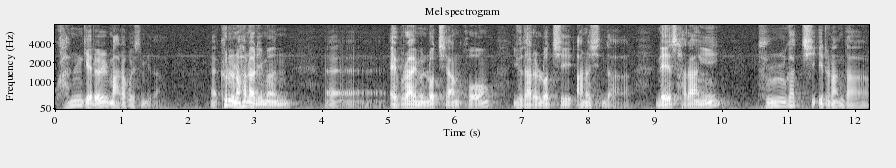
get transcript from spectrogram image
관계를 말하고 있습니다. 에, 그러나 하나님은 에, 에브라임을 놓지 않고 유다를 놓지 않으신다. 내 사랑이 불같이 일어난다.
